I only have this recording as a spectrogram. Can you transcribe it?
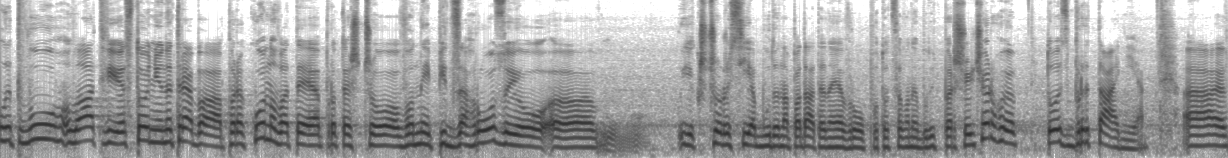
Литву, Латвію, Естонію не треба переконувати про те, що вони під загрозою. Е, Якщо Росія буде нападати на Європу, то це вони будуть першою чергою. То ось Британія. Е,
